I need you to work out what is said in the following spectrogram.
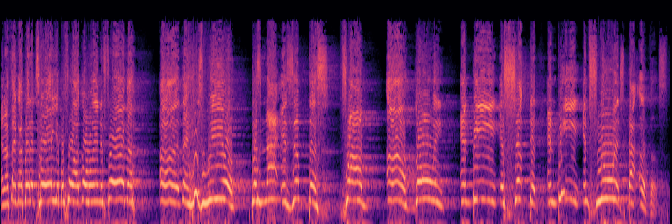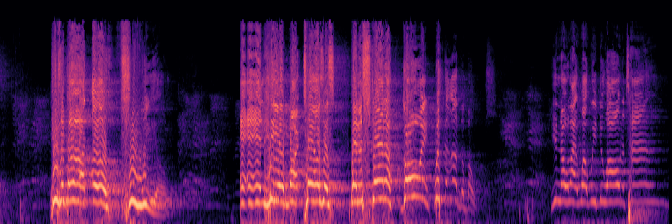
And I think I better tell you before I go any further uh, that his will does not exempt us from uh, going and being accepted and being influenced by others. He's a God of free will. And, here Mark tells us that instead of going with the other boats, you know, like what we do all the time,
